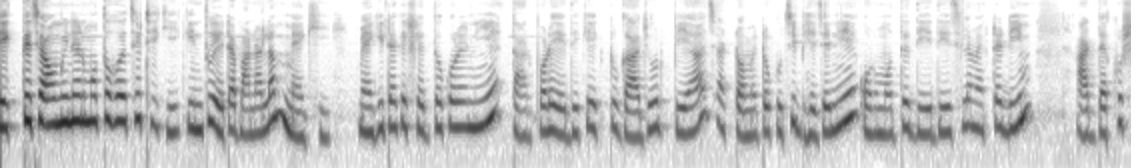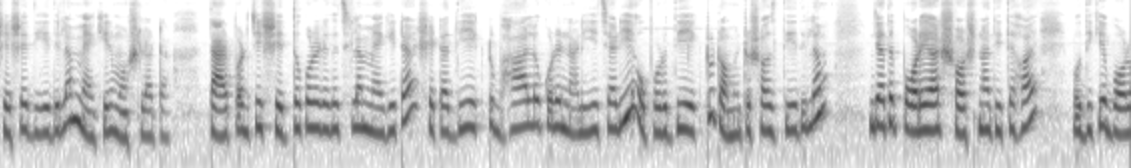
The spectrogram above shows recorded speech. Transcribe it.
দেখতে চাউমিনের মতো হয়েছে ঠিকই, কিন্তু এটা বানালাম ম্যাগি। ম্যাগিটাকে সেদ্ধ করে নিয়ে, তারপরে এদিকে একটু গাজর, পেঁয়াজ আর টমেটো কুচি ভেজে নিয়ে, ওর মধ্যে দিয়ে দিয়েছিলাম একটা ডিম। আর দেখো শেষে দিয়ে দিলাম ম্যাগির মশলাটা। তারপর যে সেদ্ধ করে রেখেছিলাম ম্যাগিটা, সেটা দিয়ে একটু ভালো করে নাড়িয়ে চাড়িয়ে ওপর দিয়ে একটু টমেটো সস দিয়ে দিলাম, যাতে পরে আর সস না দিতে হয়। ওদিকে বড়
